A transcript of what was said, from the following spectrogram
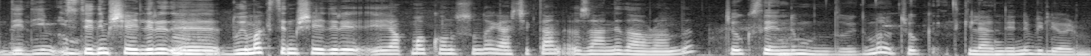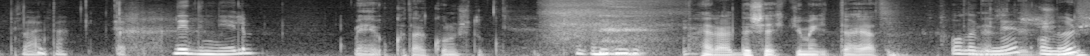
dediğim istediğim şeyleri e, duymak istediğim şeyleri e, yapmak konusunda gerçekten özenli davrandı. Çok sevindim bunu duydum ama çok etkilendiğini biliyorum zaten. ne dinleyelim? E, o kadar konuştuk. Herhalde şey güme gitti hayat. Olabilir. Olur.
